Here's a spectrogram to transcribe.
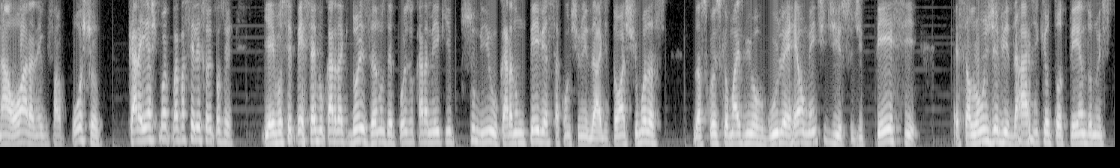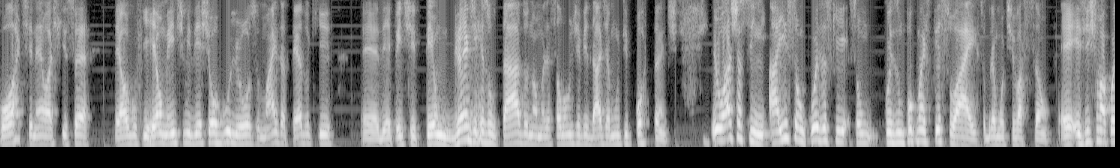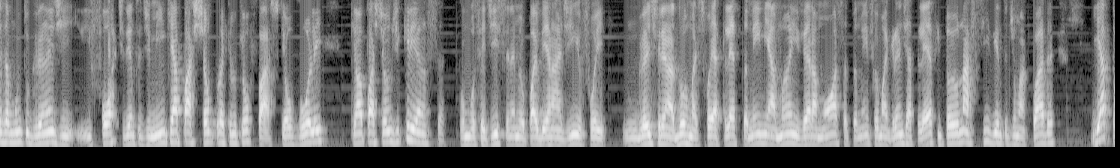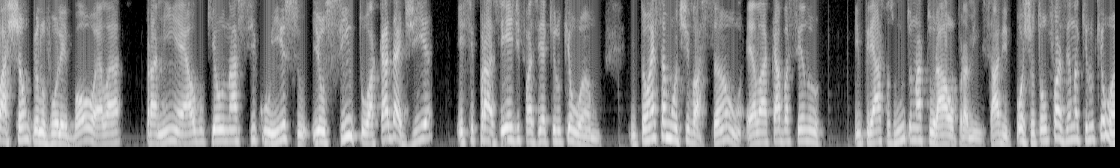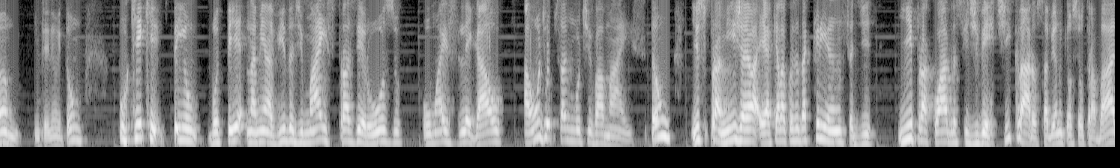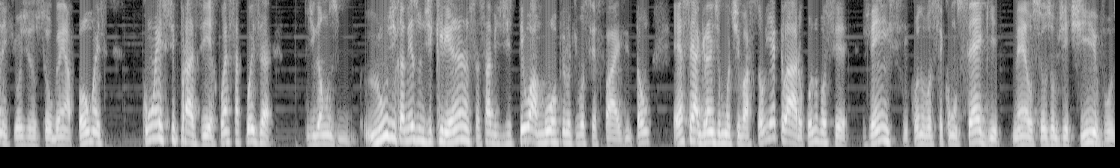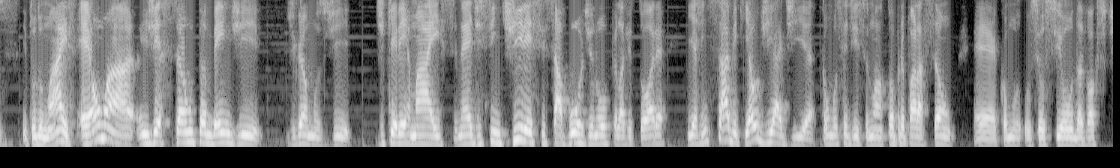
na hora, né? Fala, poxa, o cara aí acho que vai, vai para a seleção. Então, assim, e aí você percebe o cara daqui dois anos depois, o cara meio que sumiu, o cara não teve essa continuidade. Então, acho que uma das, das coisas que eu mais me orgulho é realmente disso, de ter esse, essa longevidade que eu tô tendo no esporte, né? Eu acho que isso é, é algo que realmente me deixa orgulhoso, mais até do que é, de repente ter um grande resultado, não, mas essa longevidade é muito importante. Eu acho assim, aí são coisas que são coisas um pouco mais pessoais sobre a motivação. É, existe uma coisa muito grande e forte dentro de mim que é a paixão por aquilo que eu faço, que é o vôlei, que é uma paixão de criança. Como você disse, né, meu pai Bernardinho foi um grande treinador, mas foi atleta também. Minha mãe, Vera Mossa, também foi uma grande atleta. Então eu nasci dentro de uma quadra. E a paixão pelo voleibol, ela para mim é algo que eu nasci com isso e eu sinto a cada dia esse prazer de fazer aquilo que eu amo. Então essa motivação, ela acaba sendo entre aspas muito natural para mim, sabe? Poxa, eu estou fazendo aquilo que eu amo, entendeu? Então, por que que tenho vou ter na minha vida de mais prazeroso ou mais legal aonde eu precisar me motivar mais. Então, isso para mim já é, aquela coisa da criança, de ir para a quadra se divertir, claro, sabendo que é o seu trabalho, que hoje é o seu ganha-pão, mas com esse prazer, com essa coisa, digamos, lúdica mesmo de criança, sabe? De ter o amor pelo que você faz. Então, essa é a grande motivação. E é claro, quando você vence, quando você consegue né, os seus objetivos e tudo mais, é uma injeção também de, digamos, de de querer mais, né, de sentir esse sabor de novo pela vitória. E a gente sabe que é o dia a dia, como você disse, na tua preparação, é, como o seu CEO da Vox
